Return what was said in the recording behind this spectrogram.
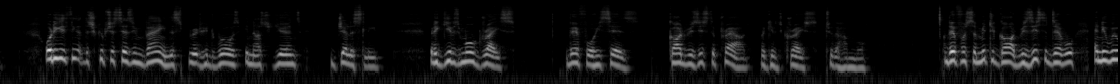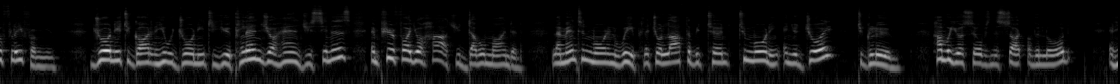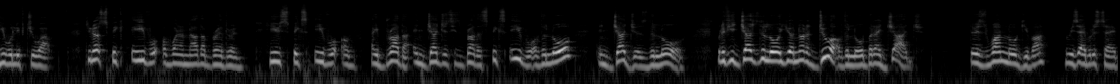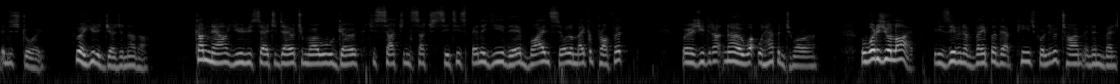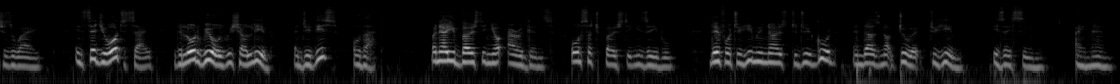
Or do you think that the scripture says in vain, the Spirit who dwells in us yearns jealously? But he gives more grace. Therefore, he says, God resists the proud, but gives grace to the humble. Therefore, submit to God, resist the devil, and he will flee from you. Draw near to God, and he will draw near to you. Cleanse your hands, you sinners, and purify your hearts, you double minded. Lament and mourn and weep. Let your laughter be turned to mourning, and your joy to gloom. Humble yourselves in the sight of the Lord, and he will lift you up. Do not speak evil of one another, brethren. He who speaks evil of a brother and judges his brother speaks evil of the law and judges the law. But if you judge the law, you are not a doer of the law, but a judge. There is one lawgiver who is able to save and destroy. Who are you to judge another? Come now, you who say today or tomorrow we will go to such and such city, spend a year there, buy and sell and make a profit, whereas you do not know what will happen tomorrow. For what is your life? It is even a vapor that appears for a little time and then vanishes away. Instead, you ought to say, If the Lord wills, we shall live and do this or that. But now you boast in your arrogance. All such boasting is evil. Therefore, to him who knows to do good and does not do it, to him is a sin. Amen.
